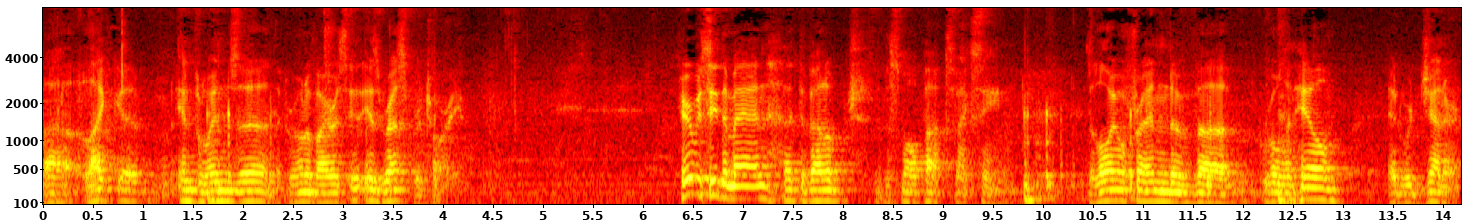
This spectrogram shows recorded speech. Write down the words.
uh, like uh, influenza, and the coronavirus, is respiratory. Here we see the man that developed the smallpox vaccine, the loyal friend of uh, Rowland Hill, Edward Jenner.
